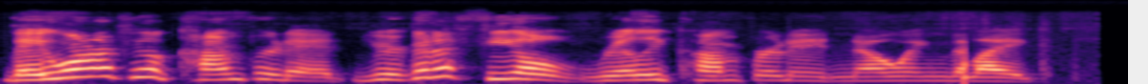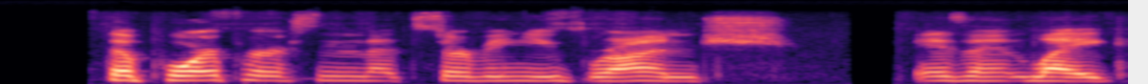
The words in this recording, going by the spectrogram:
they want to feel comforted. You're going to feel really comforted knowing that like the poor person that's serving you brunch isn't like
